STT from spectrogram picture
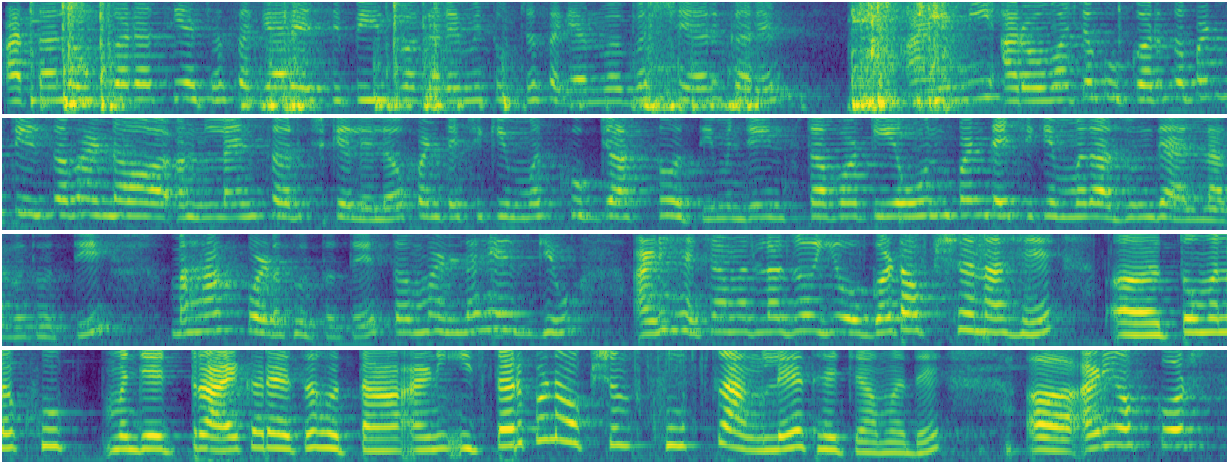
आता लवकरच ह्याच्या सगळ्या रेसिपीज वगैरे मी तुमच्या सगळ्यांबरोबर शेअर करेन. मी अरोमाच्या कुकरचं पण स्टीलचं भांडं ऑनलाईन सर्च केलेलं पण त्याची किंमत खूप जास्त होती. म्हणजे इन्स्टापॉट येऊन पण त्याची किंमत अजून द्यायला लागत होती. महाग पडत होतं ते. तर म्हणलं हेच घेऊ. आणि ह्याच्यामधला जो योगट ऑप्शन आहे तो मला खूप म्हणजे ट्राय करायचा होता. आणि इतर पण ऑप्शन्स खूप चांगले आहेत ह्याच्यामध्ये. आणि ऑफकोर्स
